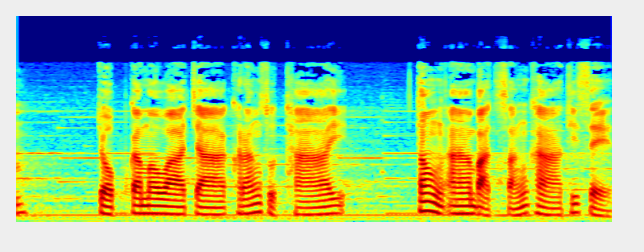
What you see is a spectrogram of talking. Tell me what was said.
3. จบกรรมวาจาครั้งสุดท้าย ต้องอาบัตสังฆาทิเศษ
